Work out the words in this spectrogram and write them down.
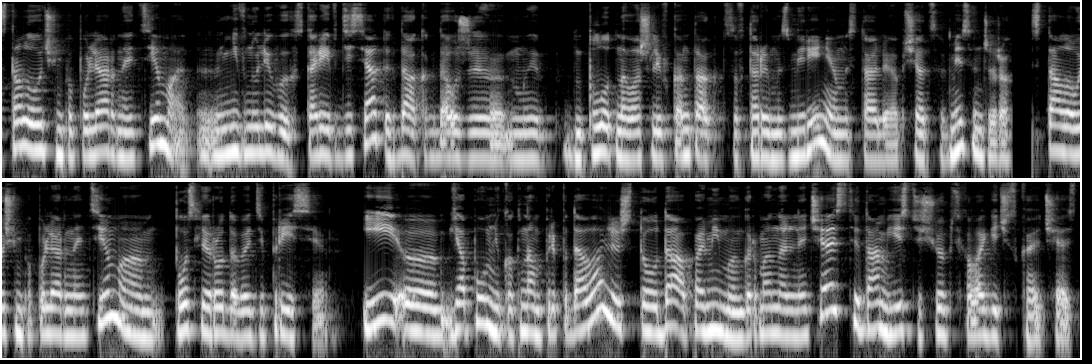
Стала очень популярная тема э, не в нулевых, скорее в десятых, да, когда уже мы плотно вошли в контакт со вторым измерением и стали общаться в мессенджерах. Стала очень популярная тема после родовой депрессии. И э, я помню, как нам преподавали, что да, помимо гормональной части, там есть еще психологическая часть.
